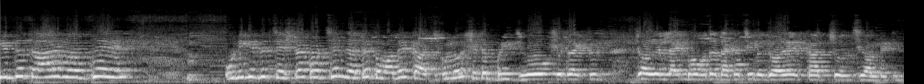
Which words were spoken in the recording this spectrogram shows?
কিন্তু তার মধ্যে উনি কিন্তু চেষ্টা করছেন যাতে তোমাদের কাজগুলো, সেটা ব্রিজ হোক, সেটা একটু জলের লাইন ভবতা দেখাচ্ছিল, জলের কাজ চলছে অলরেডি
